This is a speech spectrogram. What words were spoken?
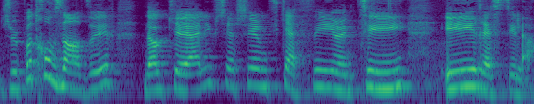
je veux pas trop vous en dire. Donc, allez vous chercher un petit café, un thé et restez là.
